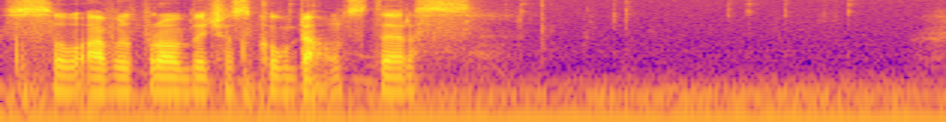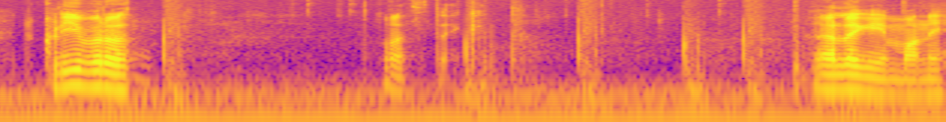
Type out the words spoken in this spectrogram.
So I will probably just go downstairs. Cleaver, let's take it. Elegi money.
